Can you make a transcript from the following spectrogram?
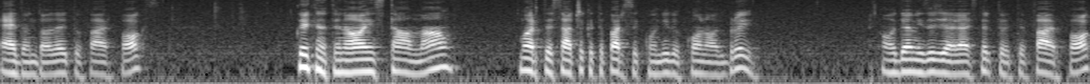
add-on dodajte u Firefox. Kliknete na ovaj install now, morate sačekati par sekundi dok on odbroji. Ovdje vam izađe restartujete Firefox.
